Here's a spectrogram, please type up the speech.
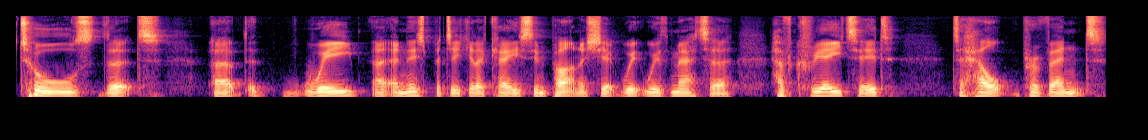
tools that uh, we, uh, in this particular case, in partnership with, with Meta, have created to help prevent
